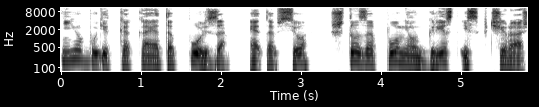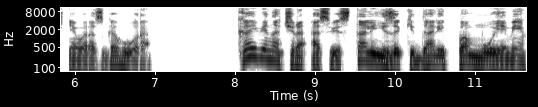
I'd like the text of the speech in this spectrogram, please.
нее будет какая-то польза. Это все, что запомнил Грест из вчерашнего разговора. Кайвина вчера освистали и закидали помоями.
